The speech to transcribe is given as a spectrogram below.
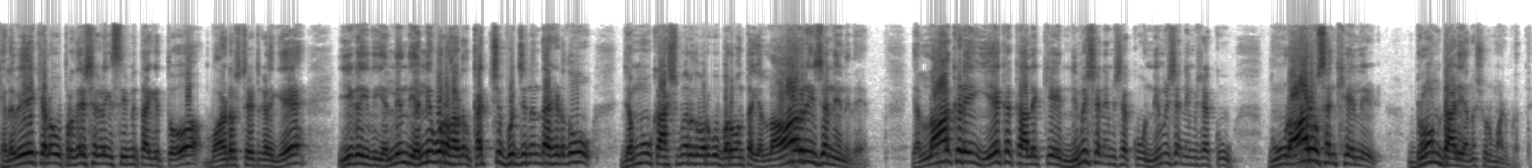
ಕೆಲವೇ ಕೆಲವು ಪ್ರದೇಶಗಳಿಗೆ ಸೀಮಿತ ಆಗಿತ್ತು ಬಾರ್ಡರ್ ಸ್ಟೇಟ್ಗಳಿಗೆ ಈಗ ಇದು ಎಲ್ಲಿಂದ ಎಲ್ಲಿಗೋರು ಹರಿದು ಕಚ್ಚು ಭುಜ್ಜಿನಿಂದ ಹಿಡಿದು ಜಮ್ಮು ಕಾಶ್ಮೀರದವರೆಗೂ ಬರುವಂಥ ಎಲ್ಲ ರೀಜನ್ ಏನಿದೆ, ಎಲ್ಲ ಕಡೆ ಏಕಕಾಲಕ್ಕೆ ನಿಮಿಷ ನಿಮಿಷಕ್ಕೂ ನಿಮಿಷ ನಿಮಿಷಕ್ಕೂ ನೂರಾರು ಸಂಖ್ಯೆಯಲ್ಲಿ ಡ್ರೋನ್ ದಾಳಿಯನ್ನು ಶುರು ಮಾಡಿಬಿಡುತ್ತೆ.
